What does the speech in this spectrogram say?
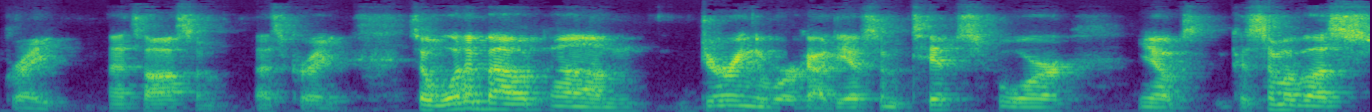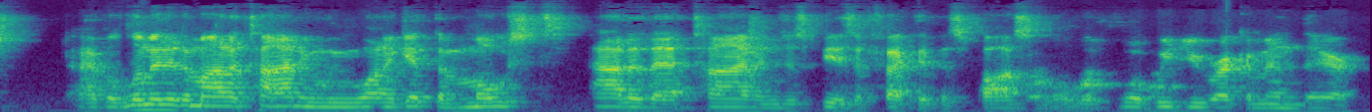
great. That's awesome. That's great. So what about um, during the workout? Do you have some tips for, you know, because some of us have a limited amount of time and we want to get the most out of that time and just be as effective as possible. What, what would you recommend there?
